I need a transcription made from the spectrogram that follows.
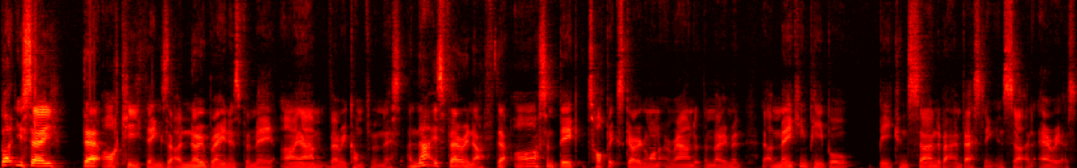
But you say, there are key things that are no brainers for me. I am very confident in this, and that is fair enough. There are some big topics going on around at the moment that are making people be concerned about investing in certain areas.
